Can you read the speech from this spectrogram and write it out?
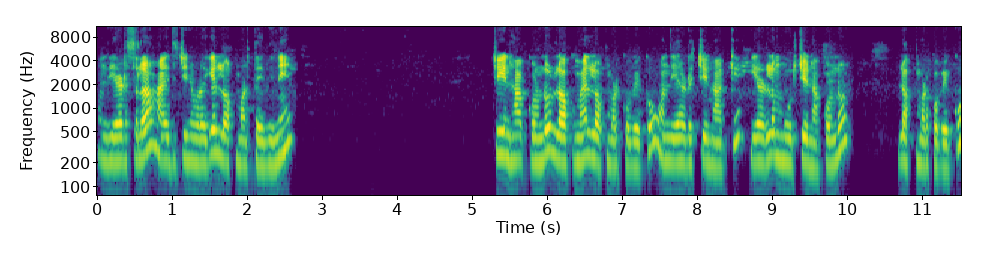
ಒಂದು ಎರಡು ಸಲ ಐದು ಚೈನ್ ಒಳಗೆ ಲಾಕ್ ಮಾಡ್ತಾಯಿದ್ದೀನಿ ಚೈನ್ ಹಾಕ್ಕೊಂಡು ಲಾಕ್ ಮೇಲೆ ಲಾಕ್ ಮಾಡ್ಕೋಬೇಕು. ಒಂದು ಎರಡು ಚೈನ್ ಹಾಕಿ ಎರಡಲ್ಲ ಮೂರು ಚೈನ್ ಹಾಕ್ಕೊಂಡು ಲಾಕ್ ಮಾಡ್ಕೋಬೇಕು.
